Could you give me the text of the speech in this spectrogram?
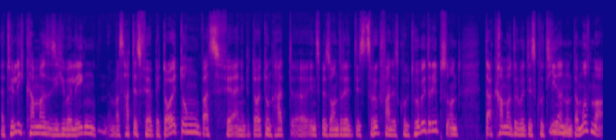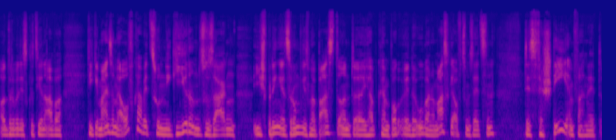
Natürlich kann man sich überlegen, was hat das für Bedeutung, was für eine Bedeutung hat äh, insbesondere das Zurückfahren des Kulturbetriebs und da kann man darüber diskutieren mhm. und da muss man auch darüber diskutieren, aber die gemeinsame Aufgabe zu negieren und zu sagen, ich springe jetzt rum, wie es mir passt und äh, ich habe keinen Bock in der U-Bahn eine Maske aufzusetzen, das verstehe ich einfach nicht.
